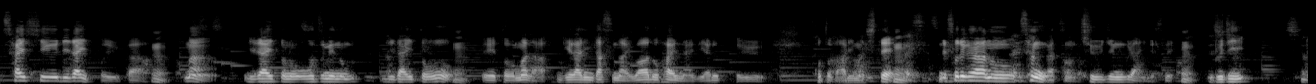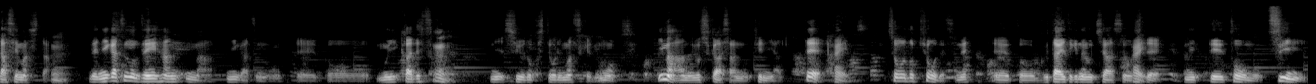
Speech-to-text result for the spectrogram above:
最終リライトというか、うん。まあ、リライトの大詰めのリライトを、うん。えっと、まだゲラに出す前、ワードファイル内でやるということがありまして、うん。で、それがあの、3月の中旬ぐらいにですね、うん。無事出せました。うんで、2月の前半、今、2月の、えっ、と、6日ですか、うん。に収録しておりますけども、今、あの、吉川さんの手にあって、はい。ちょうど今日ですね、えっ、と、具体的な打ち合わせをして、日程等も、ついに、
